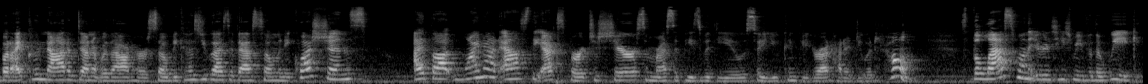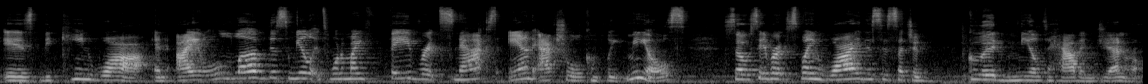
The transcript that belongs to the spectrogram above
but I could not have done it without her. So because you guys have asked so many questions, I thought, why not ask the expert to share some recipes with you so you can figure out how to do it at home. So the last one that you're to teach me for the week is the quinoa, and I love this meal. It's one of my favorite snacks and actual complete meals. So Sabra, explain why this is such a good meal to have in general.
